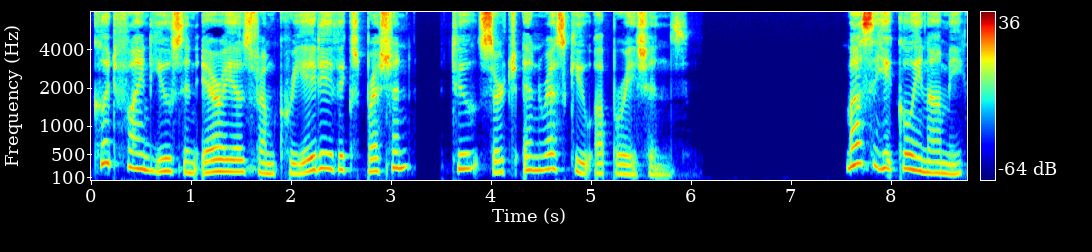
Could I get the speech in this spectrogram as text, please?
could find use in areas from creative expression to search and rescue operations. Masahiko Inami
